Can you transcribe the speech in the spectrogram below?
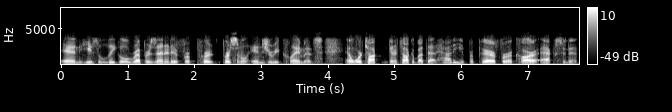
and he's a legal representative for per- personal injury claimants. And we're talk- going to talk about that. How do you prepare for a car accident?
